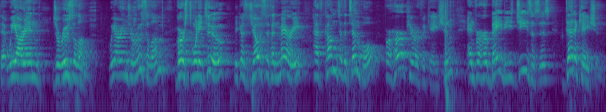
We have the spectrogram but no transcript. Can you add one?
that we are in Jerusalem. We are in Jerusalem, verse 22, because Joseph and Mary have come to the temple for her purification and for her baby Jesus' dedication.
